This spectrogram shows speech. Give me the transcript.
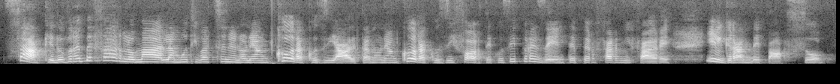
sa che dovrebbe farlo, ma la motivazione non è ancora così alta, non è ancora così forte, così presente per farvi fare il grande passo.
